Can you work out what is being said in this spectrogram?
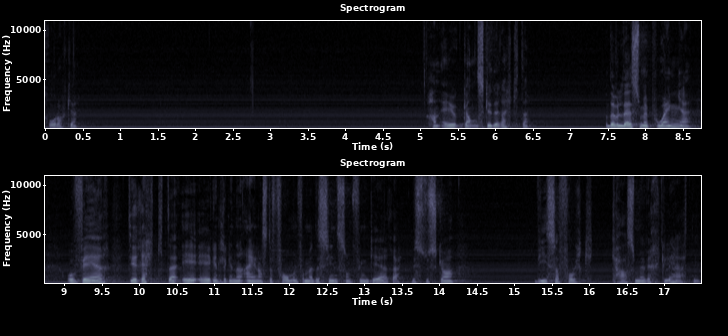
tror dere? Han er jo ganske direkte. Og Det er vel det som er poenget. Å være direkte er egentlig den eneste formen for medisin som fungerer hvis du skal vise folk hva som er virkeligheten.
